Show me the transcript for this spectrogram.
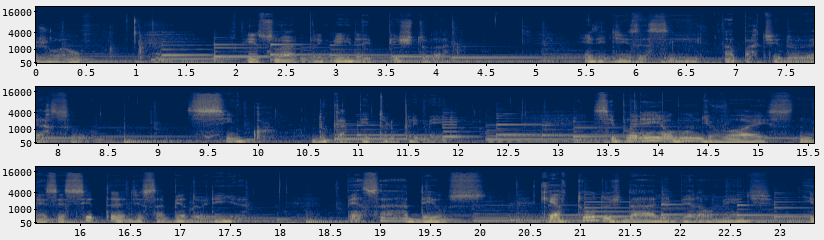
João, em sua primeira epístola, ele diz assim, a partir do verso 5 do capítulo 1: Se, porém, algum de vós necessita de sabedoria, peça a Deus, que a todos dá liberalmente e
